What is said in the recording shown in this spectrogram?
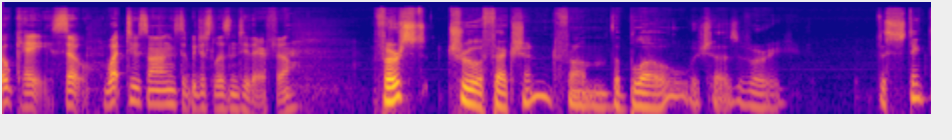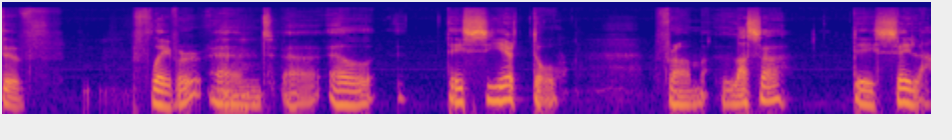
Okay, so what two songs did we just listen to there, Phil? First, True Affection from The Blow, which has a very distinctive flavor, and uh, El Desierto from Lhasa de Sela,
